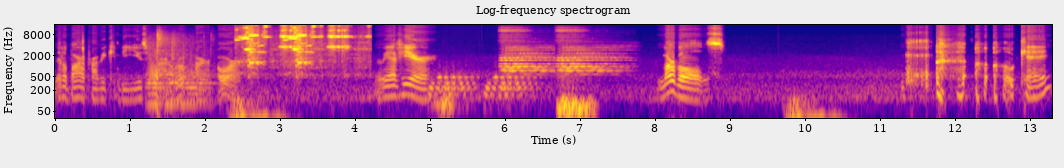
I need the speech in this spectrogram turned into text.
Metal bar probably can be used for our, our oar. What do we have here? Marbles. okay.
